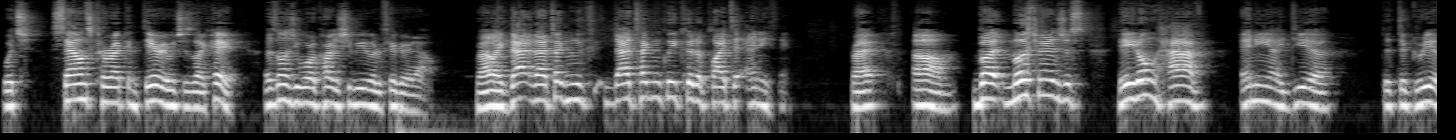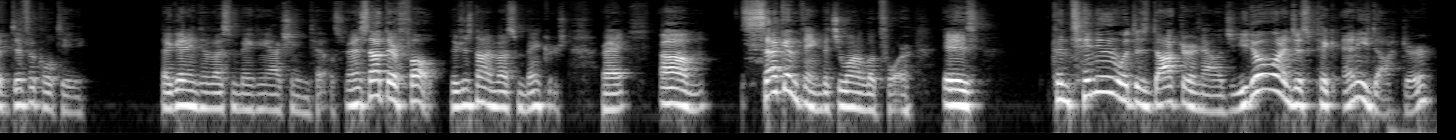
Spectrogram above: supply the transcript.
which sounds correct in theory, which is like, hey, as long as you work hard, you should be able to figure it out right? Like that that technically that technically could apply to anything, right? Um, but most parents just they don't have any idea the degree of difficulty that getting into investment banking actually entails, and it's not their fault. They're just not investment bankers, right? Um, second thing that you want to look for is continuing with this doctor analogy. You don't want to just pick any doctor,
